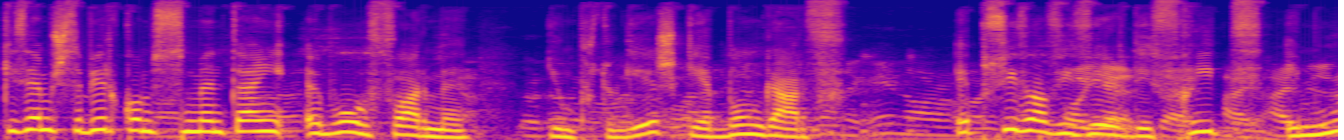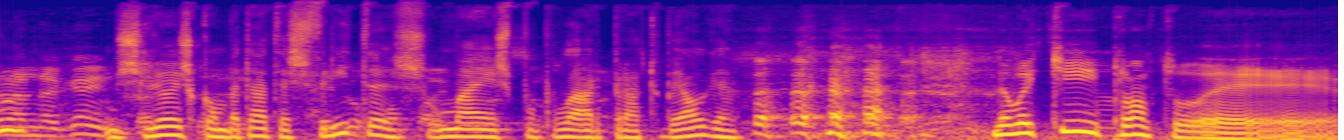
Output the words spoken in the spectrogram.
quisemos saber como se mantém a boa forma de um português que é bom garfo é possível viver de frite e mule, mexilhões com batatas fritas, o mais popular prato belga? Não, aqui, pronto, é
